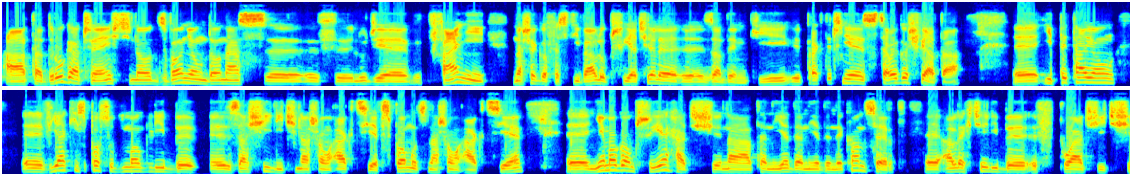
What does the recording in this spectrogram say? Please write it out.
A ta druga część, no, dzwonią do nas ludzie, fani naszego festiwalu, przyjaciele Zadymki, praktycznie z całego świata i pytają, E, w jaki sposób mogliby e, zasilić naszą akcję, wspomóc naszą akcję. E, nie mogą przyjechać na ten jeden, jedyny koncert, ale chcieliby wpłacić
